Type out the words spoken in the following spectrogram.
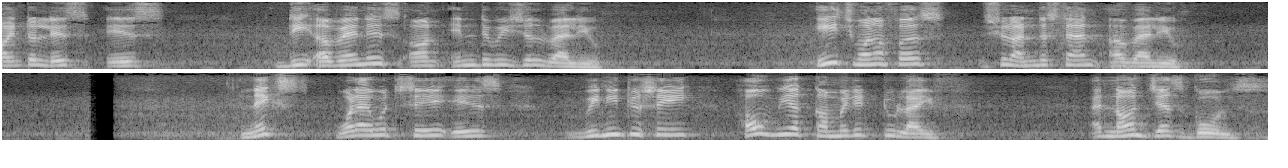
pointer list is the awareness on individual value. Each one of us should understand our value. Next, what I would say is we need to see how we are committed to life and not just goals.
